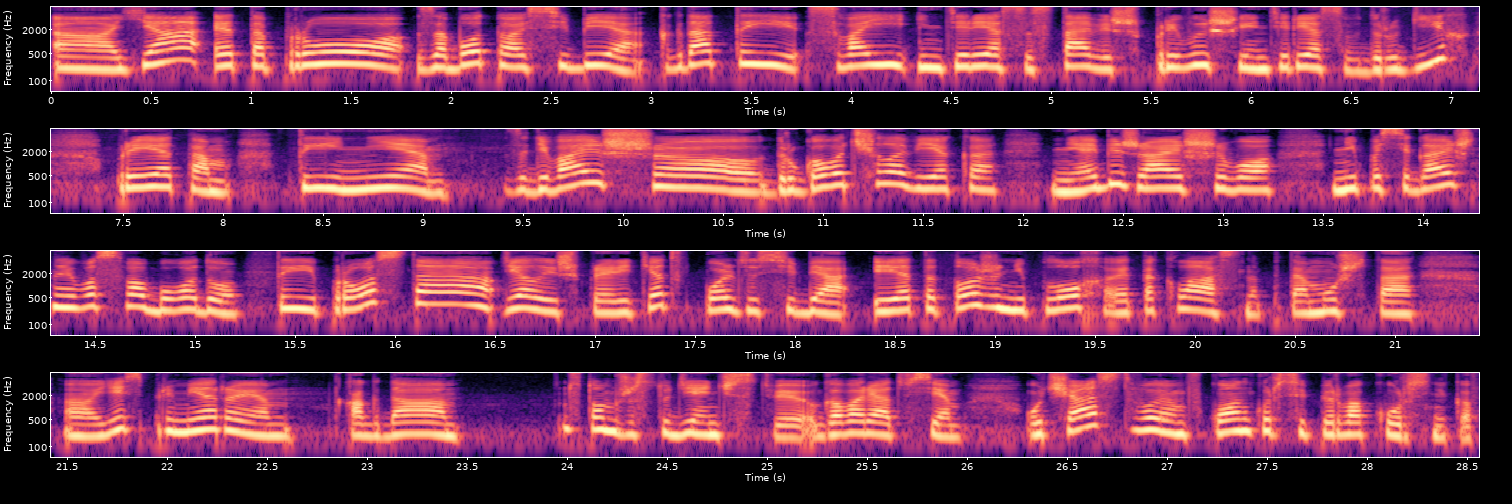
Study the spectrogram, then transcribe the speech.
а, я это про заботу о себе. Когда ты свои интересы ставишь превыше интересов других, при этом ты не задеваешь э, другого человека, не обижаешь его, не посягаешь на его свободу. Ты просто делаешь приоритет в пользу себя. И это тоже неплохо, это классно, потому что э, есть примеры, когда ну, в том же студенчестве говорят всем, участвуем в конкурсе первокурсников,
